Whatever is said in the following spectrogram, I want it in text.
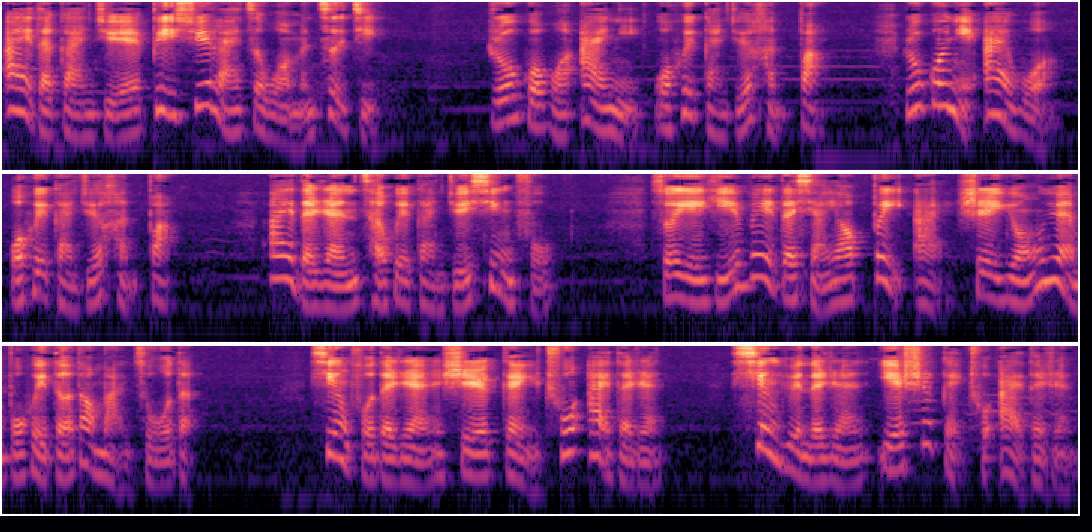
爱的感觉必须来自我们自己。如果我爱你，我会感觉很棒；如果你爱我，我会感觉很棒。爱的人才会感觉幸福。所以，一味的想要被爱是永远不会得到满足的。幸福的人是给出爱的人，幸运的人也是给出爱的人，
